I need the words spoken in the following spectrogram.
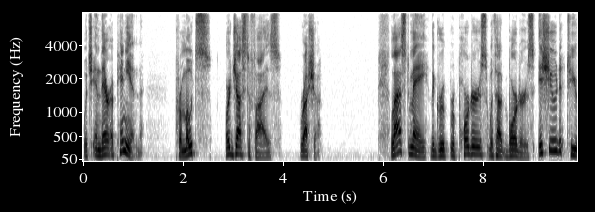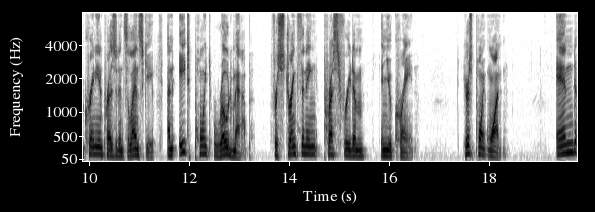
which, in their opinion, promotes or justifies Russia. Last May, the group Reporters Without Borders issued to Ukrainian President Zelensky an eight point roadmap for strengthening press freedom in Ukraine. Here's point one end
